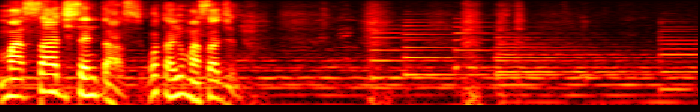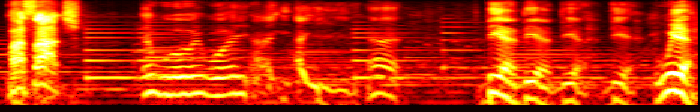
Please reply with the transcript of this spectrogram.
massage centers. What are you massaging? Massage. Eh, eh, eh. Dear, dear, dear, dear. Where?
